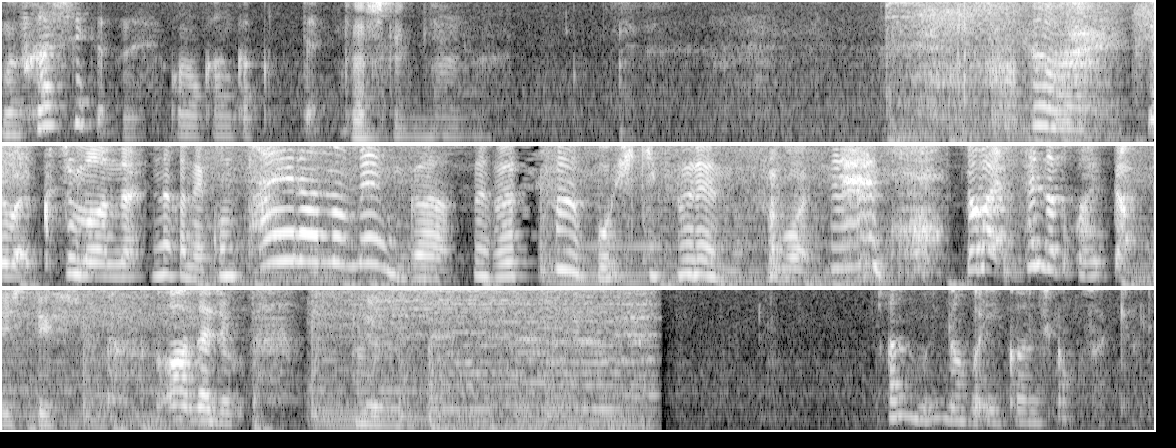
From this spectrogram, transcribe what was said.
難しいけどねこの感覚って。確かにね。やばい口回んない。なんかねこの平らの麺がなんかスープを引き連れんのすごい。やばい変なとこ入った。ティッシュティッシュあ大丈夫。いやあでもなんかいい感じかもさっきより。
